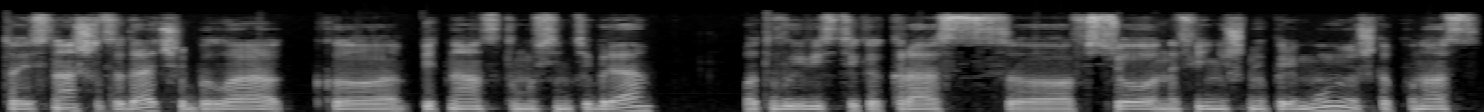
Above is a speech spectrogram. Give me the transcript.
То есть наша задача была к 15 сентября вот вывести как раз э, все на финишную прямую, чтобы у нас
